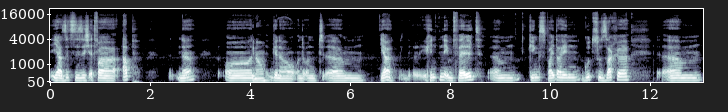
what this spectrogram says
ja, setzte sich etwa ab, ne? Und, genau. Genau, und, und ähm, ja, hinten im Feld ähm, ging es weiterhin gut zur Sache. Ähm,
